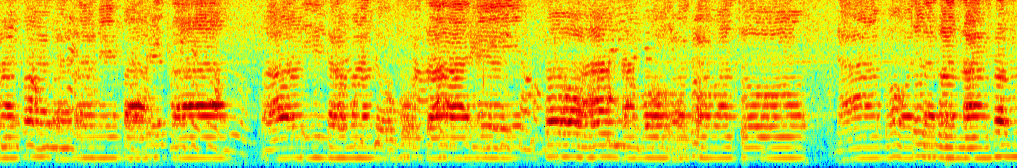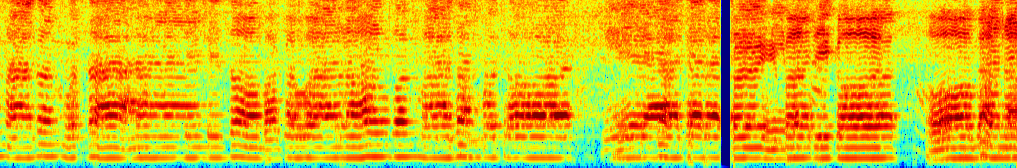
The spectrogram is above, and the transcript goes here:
รัตงกาตาเนปาริตา กามันตุพุตาเนโตหังนะโมภะคะวะโตนะโมตัสสะนังสัมมาสัมพุทธานังติปิโตภะคะวะอะระหังสัมมาสัมพุทโธนิจจารเยปฏิโกโอปานา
